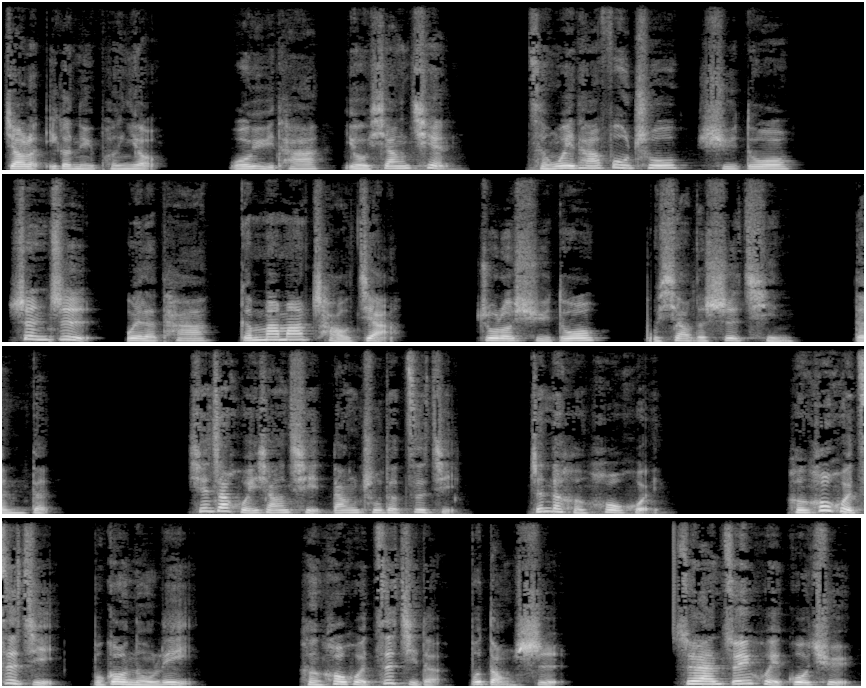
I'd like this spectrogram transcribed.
交了一个女朋友，我与她有相欠，曾为她付出许多，甚至为了她跟妈妈吵架，做了许多不孝的事情等等。现在回想起当初的自己，真的很后悔，很后悔自己不够努力，很后悔自己的不懂事。虽然追悔过去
